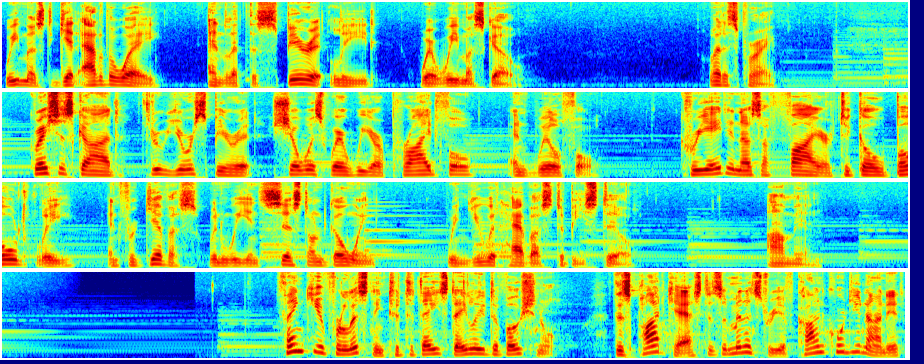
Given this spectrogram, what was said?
we must get out of the way and let the Spirit lead where we must go. Let us pray. Gracious God, through your Spirit, show us where we are prideful and willful. Create in us a fire to go boldly and forgive us when we insist on going when you would have us to be still. Amen. Thank you for listening to today's daily devotional. This podcast is a ministry of Concord United,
